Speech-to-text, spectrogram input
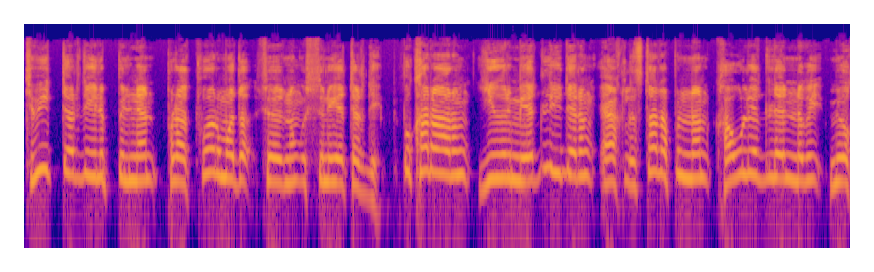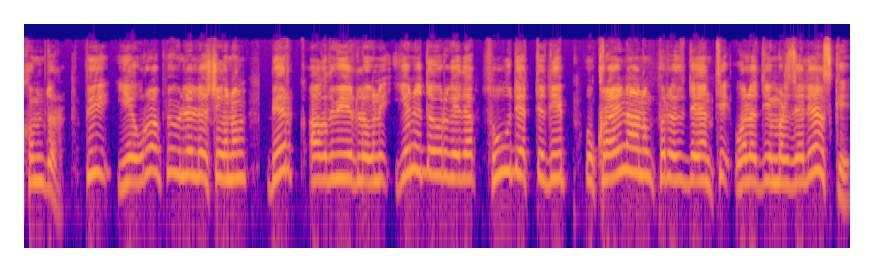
Twitter diýlip bilinen platformada sözüniň üstüni ýetirdi. Bu kararyň ýigrimi ýedi lideriň ählisi tarapyndan kabul edilendigi möhümdir. Bu Ýewropa Bileleşiginiň berk agzybirligini ýene-de bir gezek subut etdi diýip, Ukrainanyň prezidenti Wolodymyr Zelenskiý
